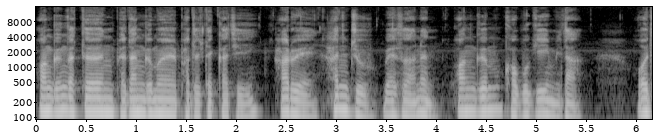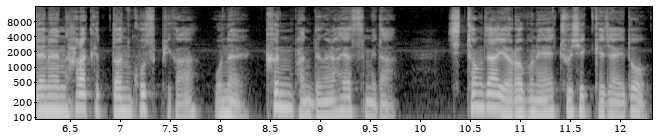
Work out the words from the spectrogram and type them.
황금 같은 배당금을 받을 때까지 하루에 한 주 매수하는 황금 거북이입니다. 어제는 하락했던 코스피가 오늘 큰 반등을 하였습니다. 시청자 여러분의 주식 계좌에도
